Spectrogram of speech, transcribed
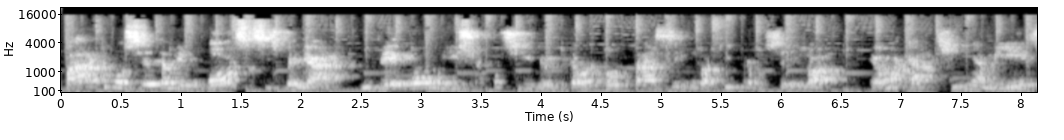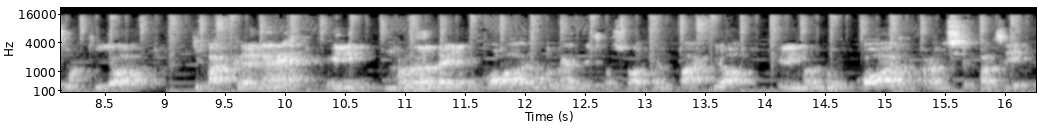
para que você também possa se espelhar e ver como isso é possível. Então, eu estou trazendo aqui para vocês, ó, é uma cartinha mesmo aqui, ó, que bacana, né? Ele manda aí um código, né? Deixa eu só tampar aqui, ó. Ele manda um código para você fazer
